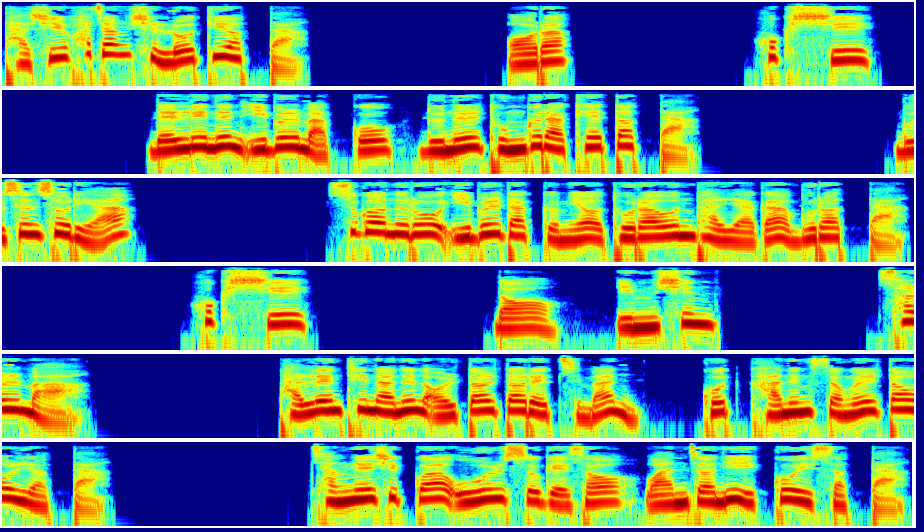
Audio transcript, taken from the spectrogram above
다시 화장실로 뛰었다. 어라? 혹시 넬리는 입을 막고 눈을 동그랗게 떴다. 무슨 소리야? 수건으로 입을 닦으며 돌아온 발야가 물었다. 혹시 너 임신? 설마. 발렌티나는 얼떨떨했지만 곧 가능성을 떠올렸다. 장례식과 우울 속에서 완전히 잊고 있었다.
